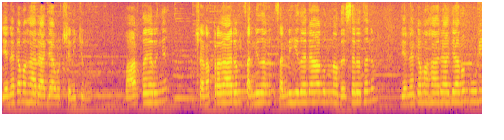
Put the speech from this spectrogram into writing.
ജനക മഹാരാജാവ് ക്ഷണിക്കുന്നു. വാർത്തയറിഞ്ഞ് ക്ഷണപ്രകാരം സന്നിധ സന്നിഹിതരാകുന്ന ദശരഥനും ജനക മഹാരാജാവും കൂടി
